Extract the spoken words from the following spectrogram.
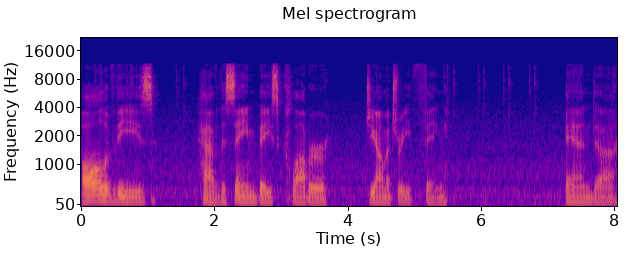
all of these have the same base clobber geometry thing. And uh,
